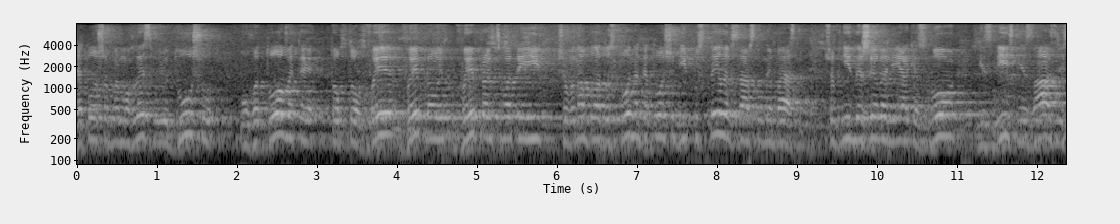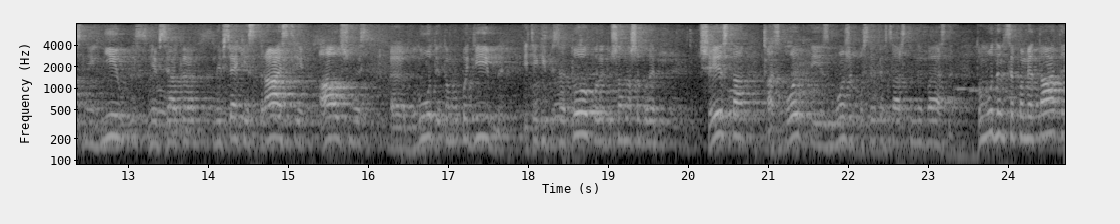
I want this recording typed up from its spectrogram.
для того, щоб ми могли свою душу уготовити, тобто ви, випрацювати її, щоб вона була достойна для того, щоб її пустили в Царство Небесне, щоб в ній не жило ніяке зло, ні злість, ні заздрість, ні гнів, ні, всяке, ні всякі страсті, алчність, е, блуд і тому подібне. І тільки після того, коли душа наша буде чиста, Господь її зможе пустити в Царство Небесне. Тому будемо це пам'ятати,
